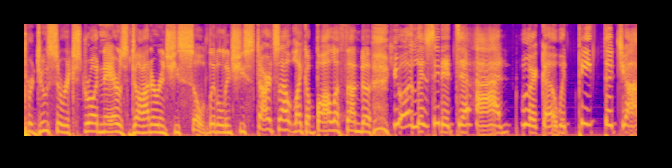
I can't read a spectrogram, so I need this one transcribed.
producer extraordinaire's daughter. And she's so little and she starts out like a ball of thunder. You're listening to Hard Worker with Pete the Guy.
